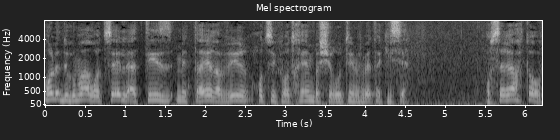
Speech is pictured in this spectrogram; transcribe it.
או לדוגמה רוצה להתיז מתאר אוויר חוץ מכבודכם בשירותים בבית הכיסא. עושה ריח טוב.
